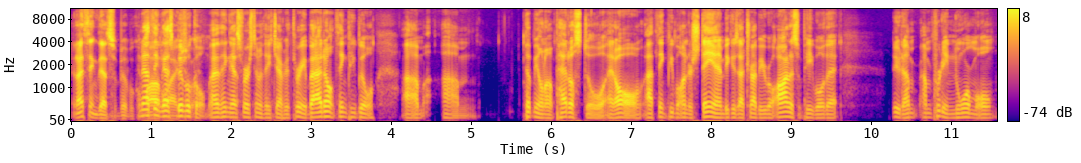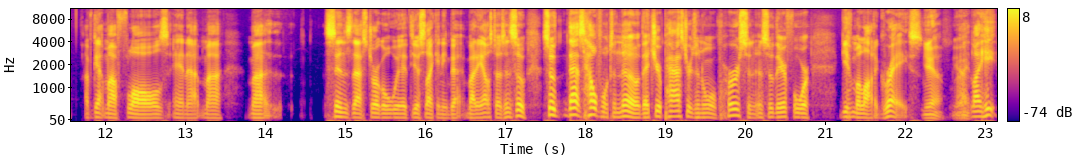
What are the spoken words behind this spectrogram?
and I think that's a biblical. And I think that's actually. biblical. I think that's First Timothy chapter three. But I don't think people um, um, put me on a pedestal at all. I think people understand because I try to be real honest with people that, dude, I'm I'm pretty normal. I've got my flaws and uh, my my sins that I struggle with, just like anybody else does. And so so that's helpful to know that your pastor is a normal person, and so therefore give him a lot of grace. Yeah, yeah. Right? Like he,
